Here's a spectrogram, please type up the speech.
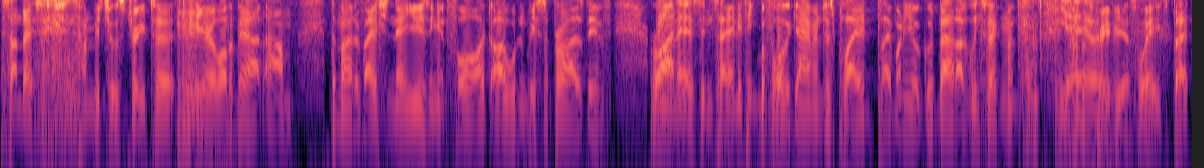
Sunday sessions on Mitchell Street to, to mm. hear a lot about um, the motivation they're using it for. I, I, wouldn't be surprised if Ryan Ayres didn't say anything before the game and just played played one of your good, bad, ugly segments yeah. from the previous weeks. But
